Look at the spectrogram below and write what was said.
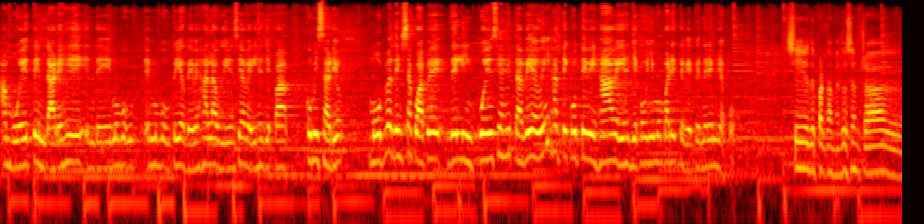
amue tendare de hemos hemos ya debe a la audiencia veis lleva comisario Mope de esa cuape delincuencia esta vez, hoy jate con TV jave y lleva un mombare TV pender en Viapo. Sí, el departamento central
